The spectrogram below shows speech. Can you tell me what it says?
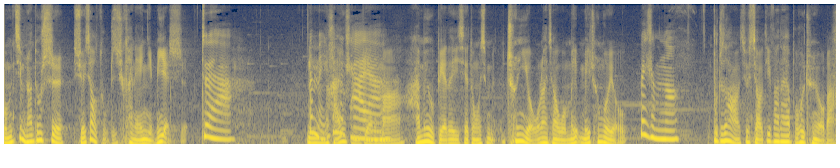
我们基本上都是学校组织去看电影，你们也是。对啊，那嗯没什么还有什么别的吗？还没有别的一些东西吗？春游乱七八糟，我没没春过游，为什么呢？不知道。就小地方大家不会春游吧？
